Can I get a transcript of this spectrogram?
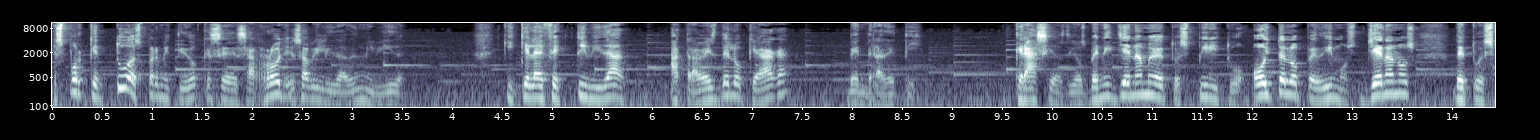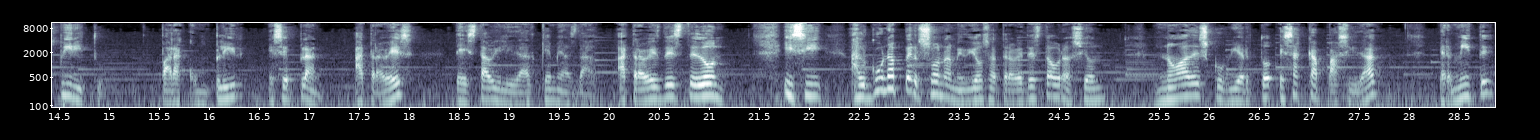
es porque tú has permitido que se desarrolle esa habilidad en mi vida. Y que la efectividad a través de lo que haga vendrá de ti. Gracias Dios, ven y lléname de tu espíritu. Hoy te lo pedimos, llénanos de tu espíritu para cumplir ese plan a través de esta habilidad que me has dado, a través de este don. Y si alguna persona, mi Dios, a través de esta oración no ha descubierto esa capacidad, permite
